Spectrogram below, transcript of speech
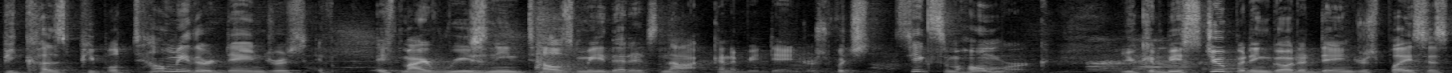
because people tell me they're dangerous. If, if my reasoning tells me that it's not going to be dangerous, which takes some homework. You can be stupid and go to dangerous places,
